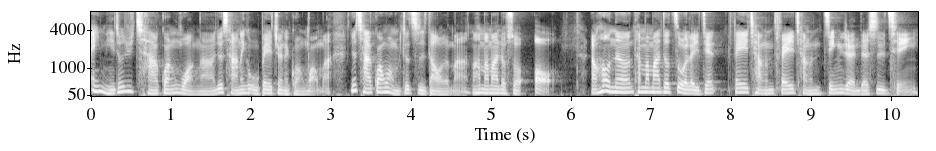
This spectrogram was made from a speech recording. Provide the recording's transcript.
哎，你就去查官网啊，就查那个五倍券的官网嘛，你就查官网，我们就知道了嘛。”然后妈妈就说：“哦。”然后呢，她妈妈就做了一件非常非常惊人的事情。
